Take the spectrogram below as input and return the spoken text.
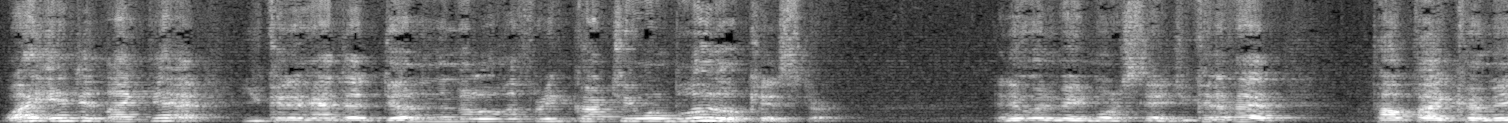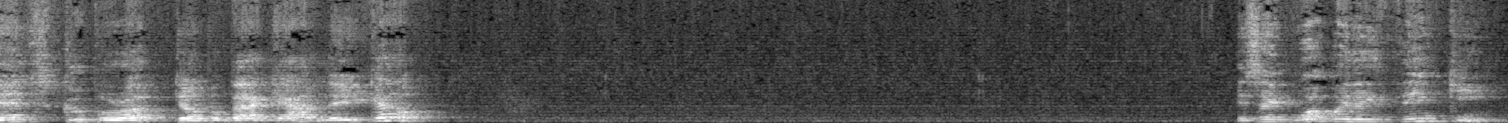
Why end it like that? You could have had that done in the middle of the freaking cartoon when Bluto kissed her. And it would have made more sense. You could have had Popeye come in, scoop her up, dump her back out, and there you go. It's like, what were they thinking?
